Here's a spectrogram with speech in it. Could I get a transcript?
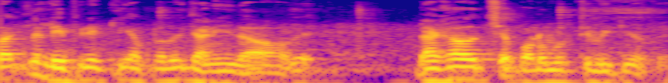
থাকলে ডেফিনেটলি আপনাদের জানিয়ে দেওয়া হবে। দেখা হচ্ছে পরবর্তী ভিডিওতে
